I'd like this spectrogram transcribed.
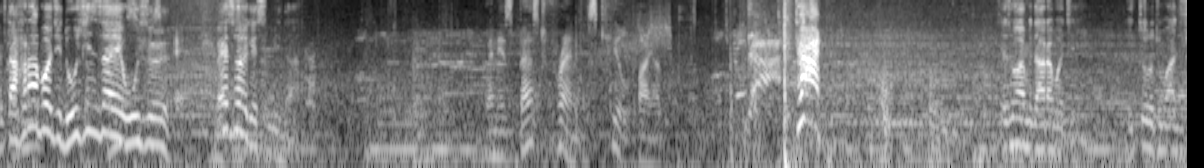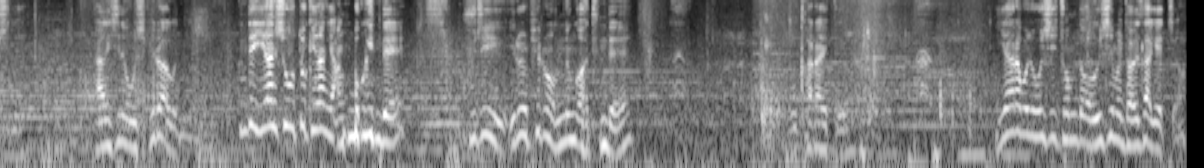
일단 할아버지 노신사의 옷을 뺏어야겠습니다. 탓! 죄송합니다 할아버지. 이쪽으로 좀 와주시네. 당신의 옷이 필요하군요. 근데 이 아저씨 옷도 그냥 양복인데? 굳이 이럴 필요는 없는 것 같은데? 옷 갈아입고요 이 할아버지 옷이 좀 더 의심을 덜 사겠죠.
